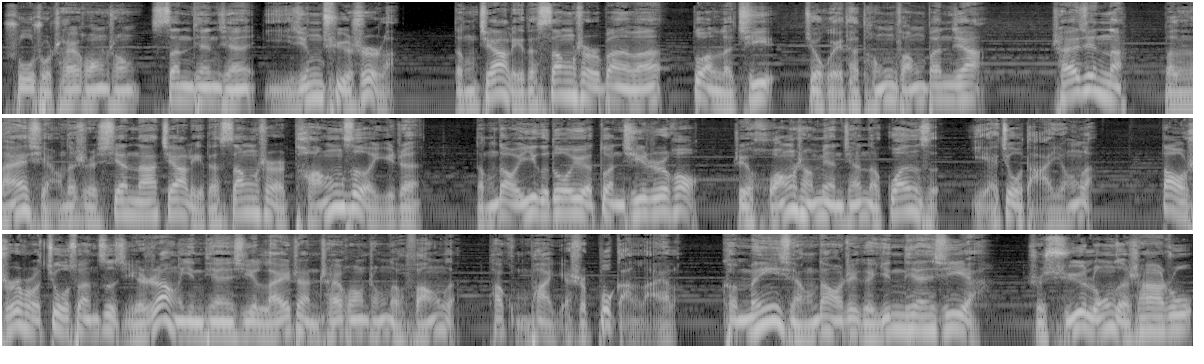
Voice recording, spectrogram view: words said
叔叔柴皇城三天前已经去世了。等家里的丧事办完，断了期，就给他腾房搬家。柴进呢，本来想的是先拿家里的丧事搪塞一阵，等到一个多月断期之后，这皇上面前的官司也就打赢了。到时候就算自己让殷天锡来占柴皇城的房子，他恐怕也是不敢来了。可没想到这个殷天锡呀，是徐聋子杀猪，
